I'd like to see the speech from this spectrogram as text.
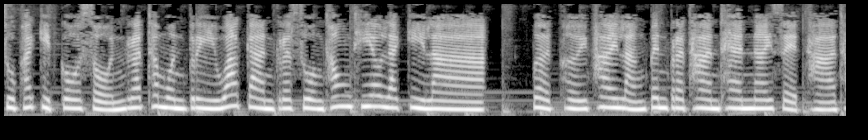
สุภกิจโกศลรัฐมนตรีว่าการกระทรวงท่องเที่ยวและกีฬา เปิดเผยภายหลังเป็นประธานแทนนายเศรษฐาท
